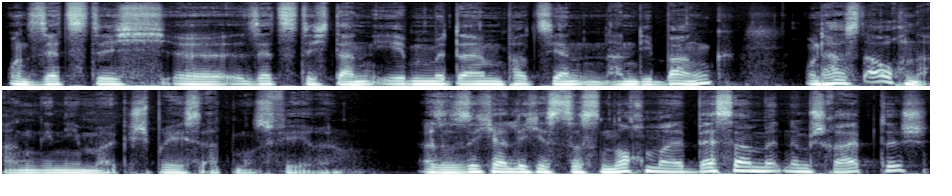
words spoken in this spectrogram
und setzt dich, äh, setzt dich dann eben mit deinem Patienten an die Bank und hast auch eine angenehme Gesprächsatmosphäre. Also sicherlich ist das nochmal besser mit einem Schreibtisch,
